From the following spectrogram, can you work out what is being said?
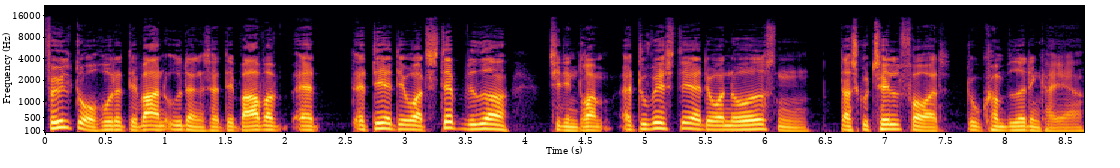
Følte du overhovedet, at det var en uddannelse, at det bare var, at, at det her, det var et step videre til din drøm? At du vidste, det her, det var noget, sådan, der skulle til for, at du kom videre i din karriere?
